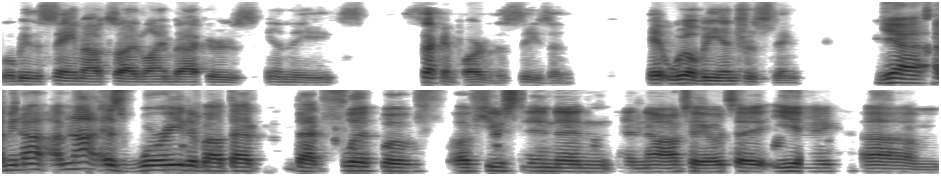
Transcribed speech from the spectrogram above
will be the same outside linebackers in the second part of the season. It will be interesting. Yeah, I mean, I, am not as worried about that that flip of of Houston and and now Toyota EA. Um,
